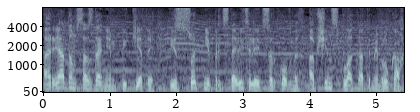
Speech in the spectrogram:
а рядом с зданием пикеты из сотни представителей церковных общин с плакатами в руках.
